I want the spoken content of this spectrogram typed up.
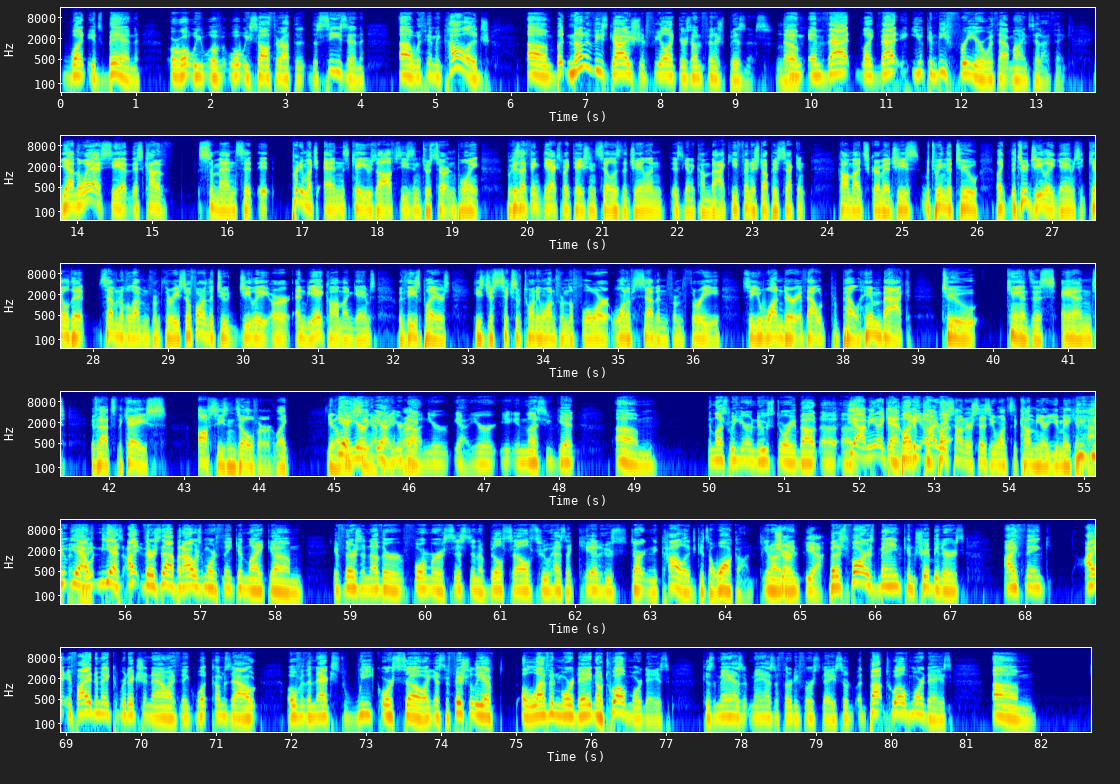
what it's been or what we what we saw throughout the the season uh, with him in college. Um, but none of these guys should feel like there's unfinished business. No. and and that like that you can be freer with that mindset. I think. Yeah, and the way I see it, this kind of cements it. It pretty much ends KU's offseason to a certain point because I think the expectation still is that Jalen is going to come back. He finished up his second combine scrimmage. He's between the two, like the two G League games, he killed it seven of 11 from three. So far in the two G League or NBA combine games with these players, he's just six of 21 from the floor, one of seven from three. So you wonder if that would propel him back to Kansas. And if that's the case, offseason's over. Like, you know, yeah, you're yeah, you're right? done. You're yeah, you're unless you get um unless we hear a news story about uh, uh yeah, I mean, again, buddy- like if a bu- Tyrese Hunter says he wants to come here, you make it you, happen. you yeah right? yes I there's that but I was more thinking like um if there's another former assistant of Bill Self's who has a kid who's starting college gets a walk on you know what sure. I mean Yeah. but as far as main contributors I think I if I had to make a prediction now I think what comes out over the next week or so I guess officially you have 11 more days no 12 more days because May has May has a 31st day so about 12 more days um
